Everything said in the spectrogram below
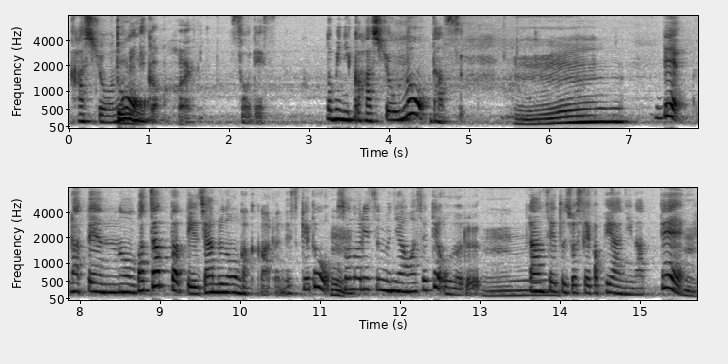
発祥のドミニカはいそうです。ドミニカ発祥のダンス。うーんでラテンのバチャッタっていうジャンルの音楽があるんですけど、うん。そのリズムに合わせて踊る。男性と女性がペアになってうん。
